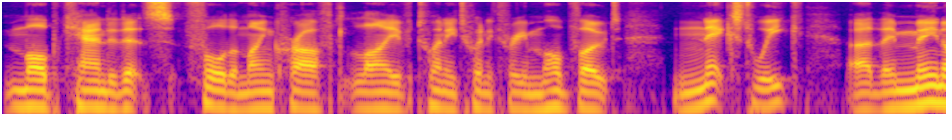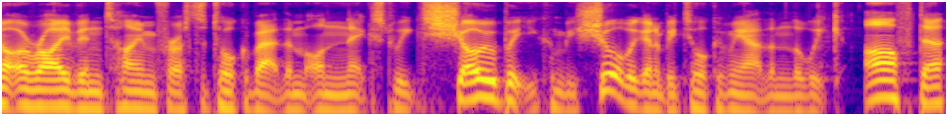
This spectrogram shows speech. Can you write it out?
mob candidates for the Minecraft Live 2023 mob vote next week. Uh, they may not arrive in time for us to talk about them on next week's show, but you can be sure we're going to be talking about them the week after.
